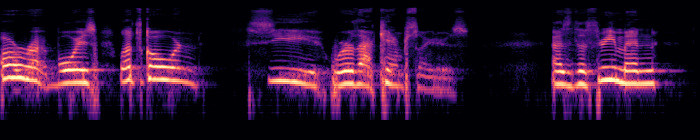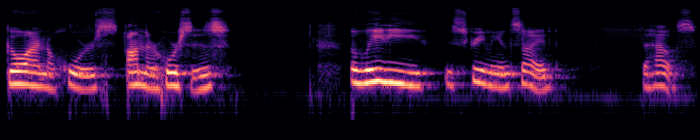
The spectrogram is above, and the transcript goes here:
All right, boys, let's go and see where that campsite is. As the three men go on a horse, on their horses, a lady is screaming inside the house.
